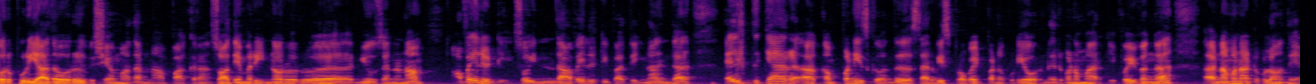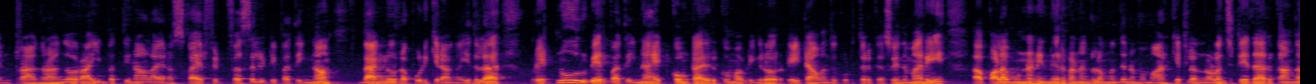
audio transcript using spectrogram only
ஒரு புரியாத ஒரு விஷயமாக தான் நான் பார்க்குறேன். ஸோ அதே மாதிரி இன்னொரு ஒரு நியூஸ் என்னென்னா அவைலிட்டி ஸோ இந்த அவைலிட்டி பார்த்தீங்கன்னா இந்த ஹெல்த் கேர் கம்பெனிஸ்க்கு வந்து சர்வீஸ் ப்ரொவைட் பண்ணக்கூடிய ஒரு நிறுவனமாக இருக்குது இப்போ இவங்க நம்ம நாட்டுக்குள்ளே வந்து என்ட்ராங்கிறாங்க ஒரு ஐம்பத்தி நாலாயிரம் ஸ்கொயர் ஃபீட் ஃபெசிலிட்டி பார்த்தீங்கன்னா பெங்களூரில் பிடிக்கிறாங்க. இதில் ஒரு எட்நூறு பேர் பார்த்தீங்கன்னா ஹெட் கவுண்ட்டாக இருக்கும் அப்படிங்கிற ஒரு டேட்டா வந்து கொடுத்துருக்கு. ஸோ இந்த மாதிரி பல முன்னணி நிறுவனங்களும் வந்து நம்ம மார்க்கெட்டில் நுழைஞ்சிட்டே தான் இருக்காங்க.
